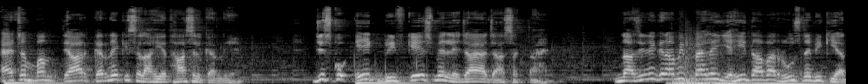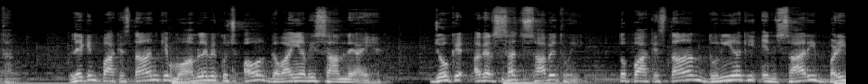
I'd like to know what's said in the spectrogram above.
ایٹم بم تیار کرنے کی صلاحیت حاصل کر لی ہے، جس کو ایک بریف کیس میں لے جایا جا سکتا ہے۔ ناظرین گرامی، پہلے یہی دعویٰ روس نے بھی کیا تھا، لیکن پاکستان کے معاملے میں کچھ اور گواہیاں بھی سامنے آئی ہیں، جو کہ اگر سچ ثابت ہوئی تو پاکستان دنیا کی ان ساری بڑی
